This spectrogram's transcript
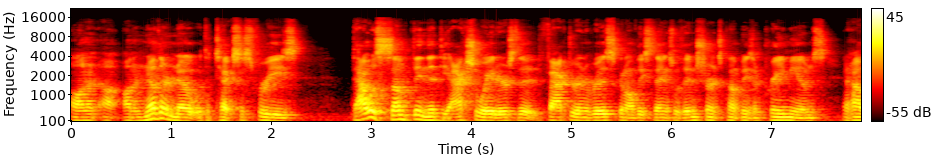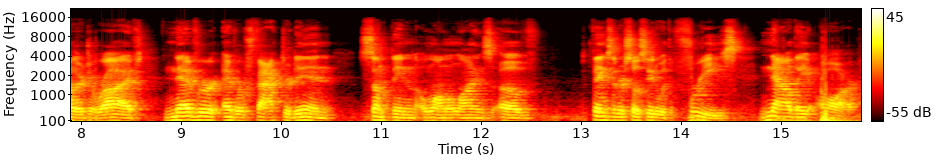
on an, uh, on another note, with the Texas freeze, that was something that the actuators that factor in risk and all these things with insurance companies and premiums and how they're derived never ever factored in something along the lines of things that are associated with a freeze. Now they are.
